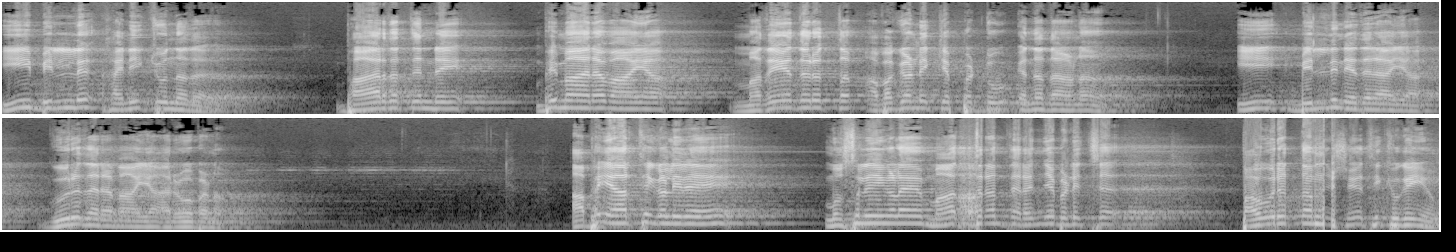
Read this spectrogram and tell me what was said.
ഈ ബില്ല് ഹനിക്കുന്നത് ഭാരതത്തിന്റെ അഭിമാനമായ മതേതരത്വം അവഗണിക്കപ്പെട്ടു എന്നതാണ് ഈ ബില്ലിനെതിരായ ഗുരുതരമായ ആരോപണം. അഭയാർത്ഥികളിലെ മുസ്ലിങ്ങളെ മാത്രം തിരഞ്ഞുപിടിച്ച് പൗരത്വം നിഷേധിക്കുകയും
